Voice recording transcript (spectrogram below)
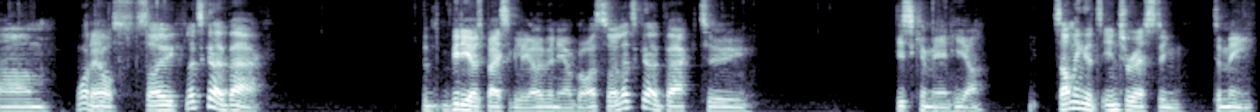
Um, what else? So let's go back. The video is basically over now, guys. So let's go back to this command here. Something that's interesting to me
